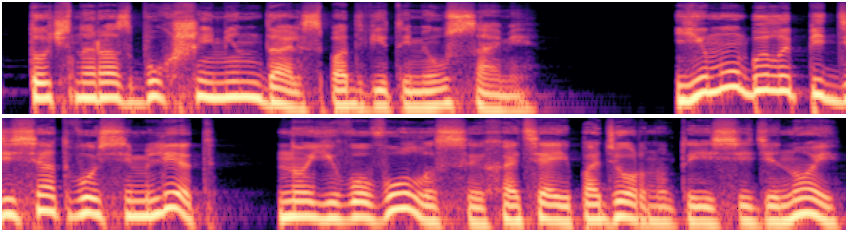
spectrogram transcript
— точно разбухший миндаль с подвитыми усами. Ему было 58 лет, но его волосы, хотя и подернутые сединой,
